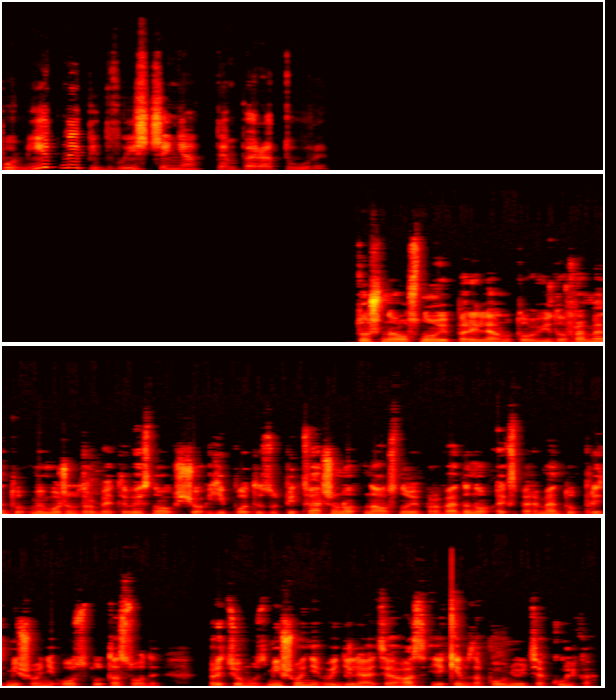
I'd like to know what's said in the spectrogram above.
помітне підвищення температури. Тож на основі переглянутого відеофрагменту ми можемо зробити висновок, що гіпотезу підтверджено на основі проведеного експерименту при змішуванні оцту та соди. При цьому змішуванні виділяється газ, яким заповнюється кулька.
